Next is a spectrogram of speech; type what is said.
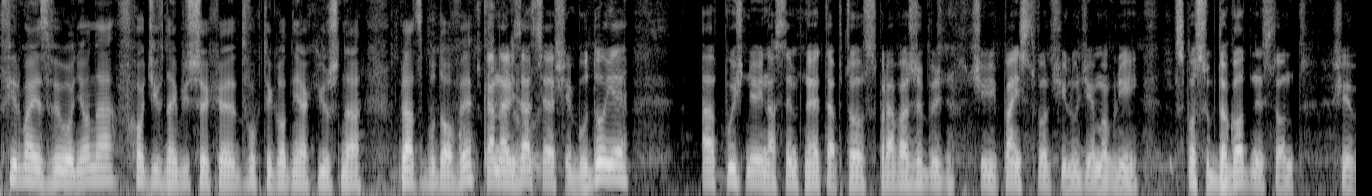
firma jest wyłoniona, wchodzi w najbliższych e, dwóch tygodniach już na plac budowy. Kanalizacja się buduje, a później następny etap to sprawa, żeby ci państwo, ci ludzie mogli w sposób dogodny stąd się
